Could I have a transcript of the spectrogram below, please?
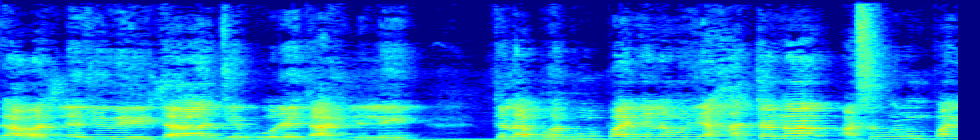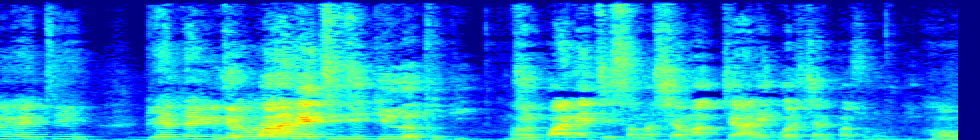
गावातल्या जे विहिरीचा जे बोर आहेत आटलेले त्याला भरपूर पाणी आलं. म्हणजे हातानं असं वरून पाणी घ्यायची घेता येईल म्हणजे पाण्याची जी किल्लत होती जी. पाण्याची समस्या मागच्या अनेक वर्षांपासून होती. हो.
